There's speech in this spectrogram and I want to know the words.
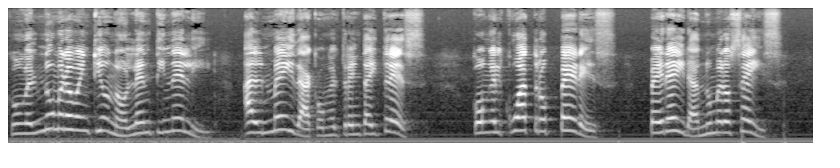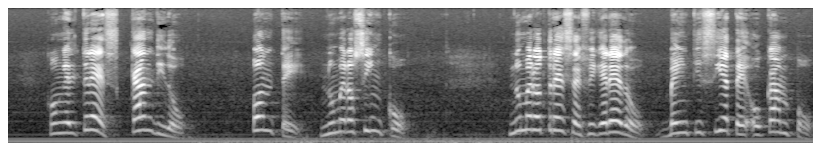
Con el número 21 Lentinelli, Almeida con el 33, con el 4 Pérez, Pereira número 6, con el 3 Cándido, Ponte número 5, número 13 Figueredo, 27 Ocampo,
